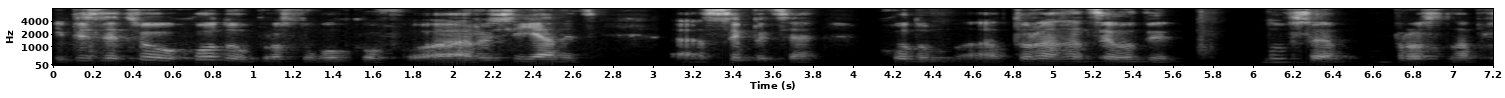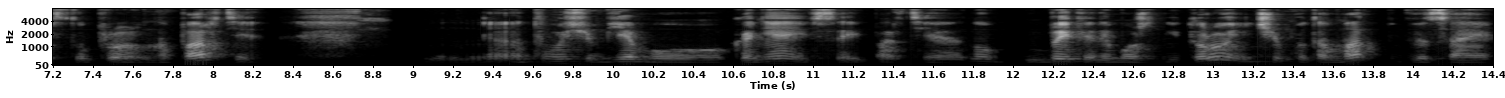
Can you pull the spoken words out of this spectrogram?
І після цього ходу просто Волков росіянець сипеться ходом Тура на С1. Ну все, просто-напросто програна партія. Е, Тому що б'ємо коня і все, і партія. Ну, бити не можна ні турою, нічим, бо там мат підвисає.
